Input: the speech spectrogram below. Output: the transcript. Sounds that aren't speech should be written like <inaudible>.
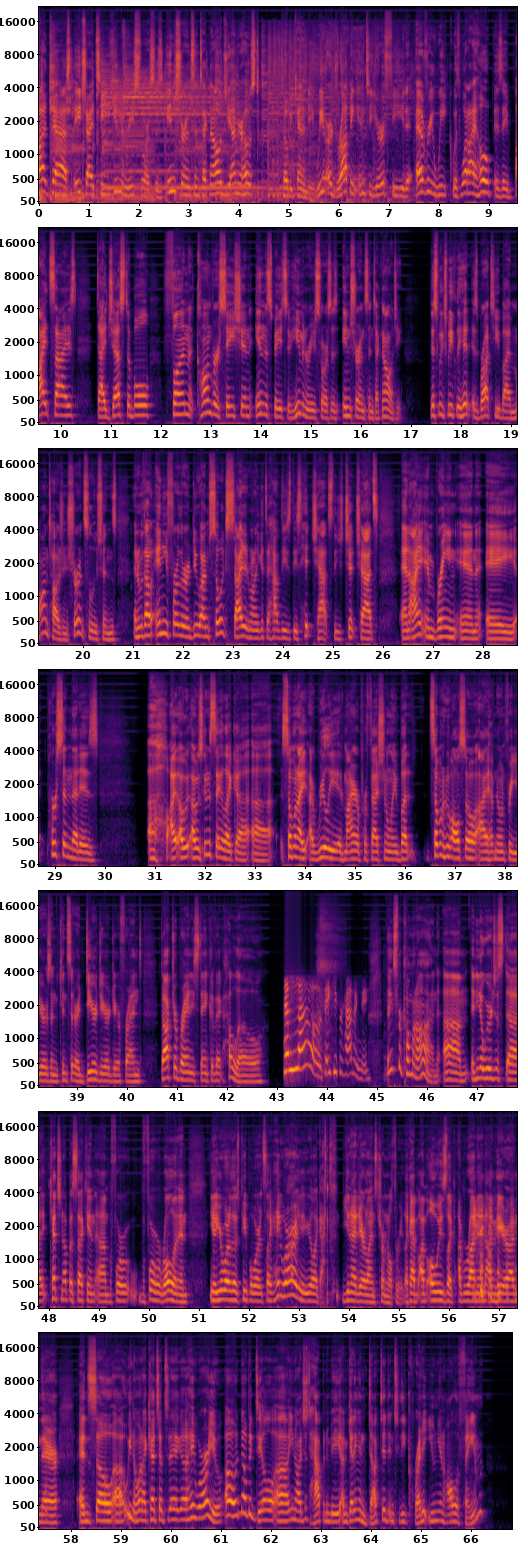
podcast, HIT, Human Resources, Insurance, and Technology. I'm your host, Toby Kennedy. We are dropping into your feed every week with what I hope is a bite sized, digestible, fun conversation in the space of human resources, insurance, and technology. This week's weekly hit is brought to you by Montage Insurance Solutions. And without any further ado, I'm so excited when I get to have these these hit chats, these chit chats, and I am bringing in a person that is. Uh, I, I, I was gonna say like uh, uh, someone I, I really admire professionally, but someone who also I have known for years and consider a dear, dear, dear friend, Dr. Brandy Stankovic. Hello. Hello. Thank you for having me. Thanks for coming on. Um, and you know, we were just uh, catching up a second um, before before we're rolling, and you know, you're one of those people where it's like, hey, where are you? You're like <laughs> United Airlines Terminal Three. Like I'm, I'm always like I'm running, I'm here, I'm there. And so, uh, you know, when I catch up today, I go, hey, where are you? Oh, no big deal. Uh, you know, I just happen to be. I'm getting inducted into the Credit Union Hall of Fame.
